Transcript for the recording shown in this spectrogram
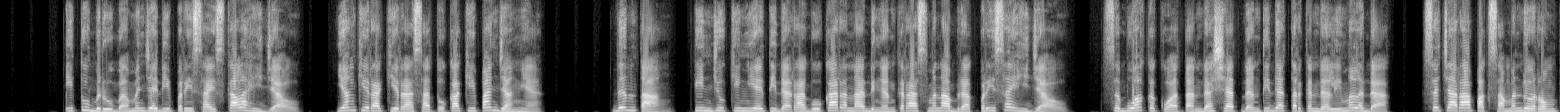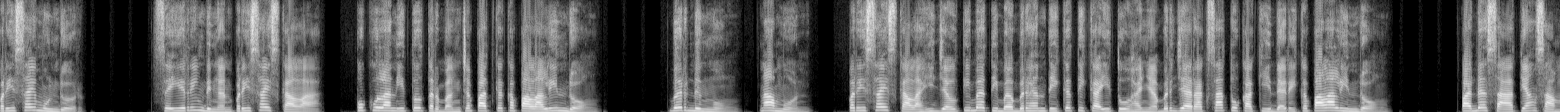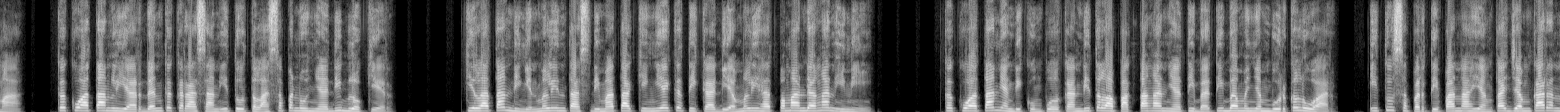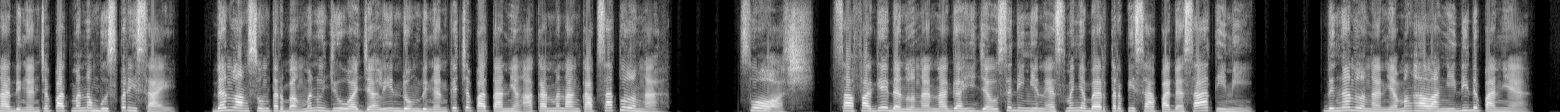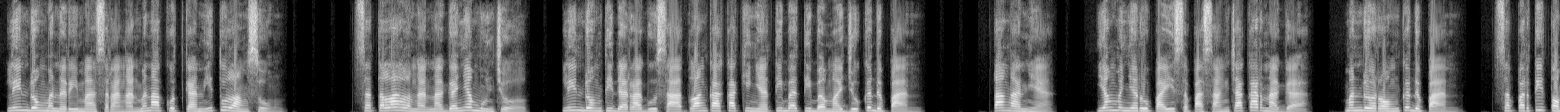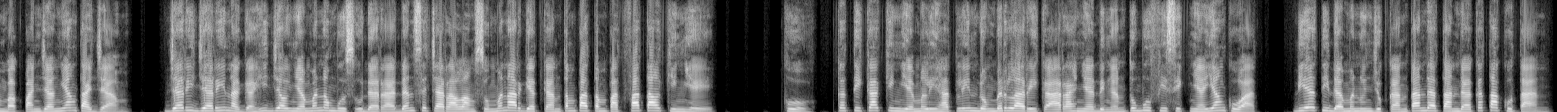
Itu berubah menjadi perisai skala hijau, yang kira-kira satu kaki panjangnya. Dentang, tinju King Ye tidak ragu karena dengan keras menabrak perisai hijau. Sebuah kekuatan dahsyat dan tidak terkendali meledak, secara paksa mendorong perisai mundur. Seiring dengan perisai skala, pukulan itu terbang cepat ke kepala Lindong. Berdengung, namun, perisai skala hijau tiba-tiba berhenti ketika itu hanya berjarak satu kaki dari kepala Lindong. Pada saat yang sama, kekuatan liar dan kekerasan itu telah sepenuhnya diblokir. Kilatan dingin melintas di mata King Ye ketika dia melihat pemandangan ini. Kekuatan yang dikumpulkan di telapak tangannya tiba-tiba menyembur keluar. Itu seperti panah yang tajam karena dengan cepat menembus perisai dan langsung terbang menuju wajah Lindung dengan kecepatan yang akan menangkap satu lengah. Swoosh! Savage dan lengan naga hijau sedingin es menyebar terpisah pada saat ini. Dengan lengannya menghalangi di depannya, Lindung menerima serangan menakutkan itu langsung. Setelah lengan naganya muncul, Lindong tidak ragu saat langkah kakinya tiba-tiba maju ke depan. Tangannya, yang menyerupai sepasang cakar naga, mendorong ke depan. Seperti tombak panjang yang tajam, jari-jari naga hijaunya menembus udara dan secara langsung menargetkan tempat-tempat fatal King Ye. Ku, ketika King Ye melihat Lindung berlari ke arahnya dengan tubuh fisiknya yang kuat, dia tidak menunjukkan tanda-tanda ketakutan.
